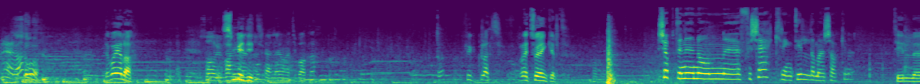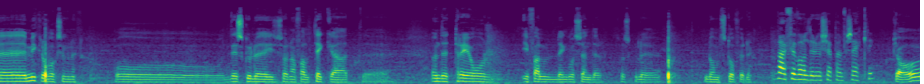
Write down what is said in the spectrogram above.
Brödrost. Så. Det var hela. Smidigt. Fick plats. Rätt så enkelt. Köpte ni någon eh, försäkring till de här sakerna? Till eh, mikrovågsugnen. Och det skulle i sådana fall täcka att eh, under tre år ifall den går sönder så skulle de stå för det. Varför valde du att köpa en försäkring? Ja,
